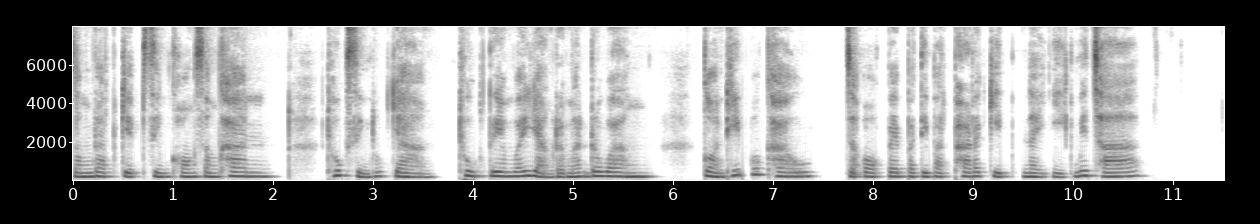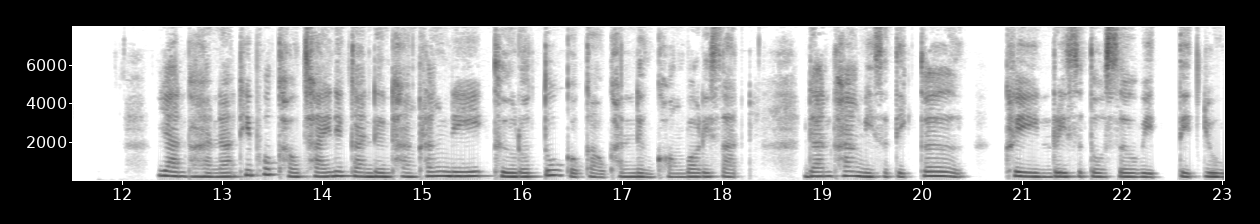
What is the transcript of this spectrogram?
สำหรับเก็บสิ่งของสำคัญ ทุกสิ่งทุกอย่างถูกเตรียมไว้อย่างระมัดระวัง ก่อนที่พวกเขาจะออกไปปฏิบัติภารกิจในอีกไม่ช้า ยานพาหนะที่พวกเขาใช้ในการเดินทางครั้งนี้ คือรถตู้เก่าๆคันหนึ่งของบริษัท ด้านข้างมีสติกเกอร์ Clean Restore Service ติดอยู่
